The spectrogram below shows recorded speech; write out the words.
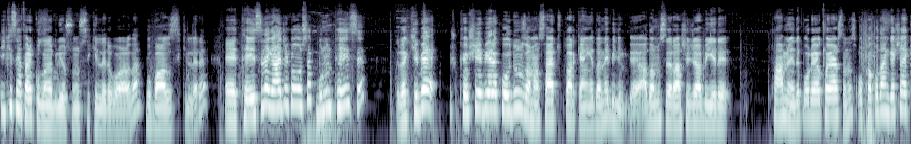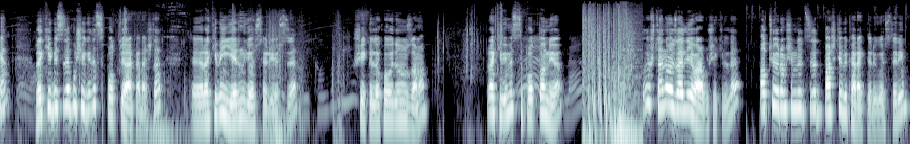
İki sefer kullanabiliyorsunuz skill'leri bu arada. Bu bazı skill'leri. E, T'sine gelecek olursak bunun T'si rakibe köşeye bir yere koyduğunuz zaman side tutarken ya da ne bileyim e, adamın size rushlayacağı bir yeri tahmin edip oraya koyarsanız o kapıdan geçerken rakibi size bu şekilde spotluyor arkadaşlar. E, rakibin yerini gösteriyor size. Şu şekilde koyduğunuz zaman rakibimiz spotlanıyor. 3 tane özelliği var bu şekilde. Atıyorum şimdi size başka bir karakteri göstereyim.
